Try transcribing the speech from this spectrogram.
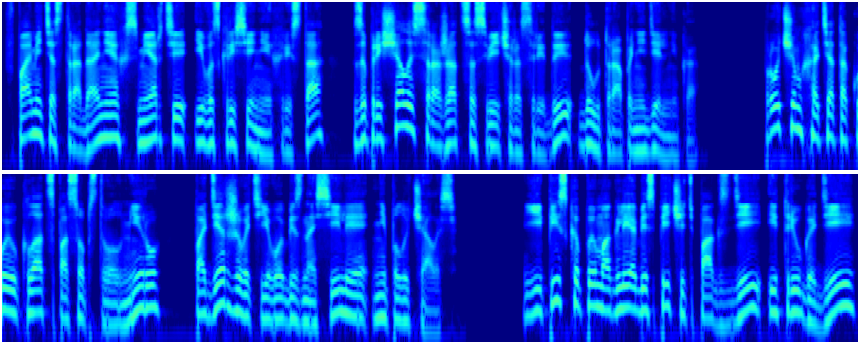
в память о страданиях, смерти и воскресении Христа запрещалось сражаться с вечера среды до утра понедельника. Впрочем, хотя такой уклад способствовал миру, поддерживать его без насилия не получалось. Епископы могли обеспечить пакс-дей и трюгодеи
